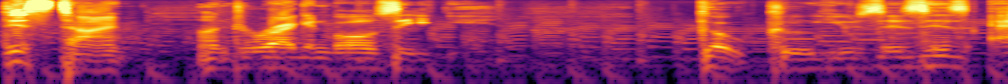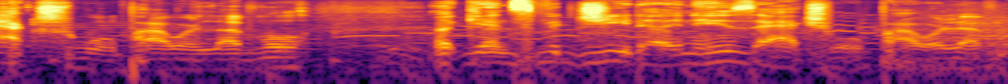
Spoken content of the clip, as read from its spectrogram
This time, on Dragon Ball Z, Goku uses his actual power level against Vegeta in his actual power level.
